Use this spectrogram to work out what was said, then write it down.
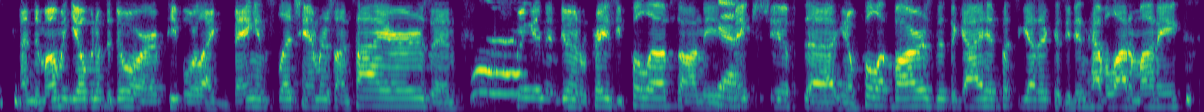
and the moment you open up the door, people were like banging sledgehammers on tires and what? swinging and doing crazy pull-ups on these yeah. makeshift, uh, you know, pull-up bars that the guy had put together because he didn't have a lot of money.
